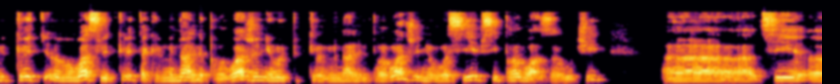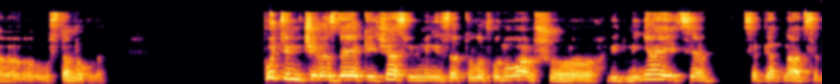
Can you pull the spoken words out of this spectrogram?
відкрит... у вас відкрите кримінальне провадження, ви під кримінальним провадженням, у вас є всі права залучити ці установи. Потім через деякий час він мені зателефонував, що відміняється, це 15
